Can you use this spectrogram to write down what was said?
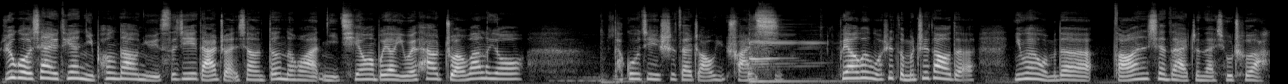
如果下雨天你碰到女司机打转向灯的话，你千万不要以为她要转弯了哟，她估计是在找雨刷器。不要问我是怎么知道的，因为我们的早安现在正在修车啊。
